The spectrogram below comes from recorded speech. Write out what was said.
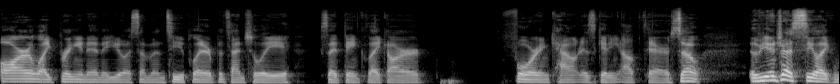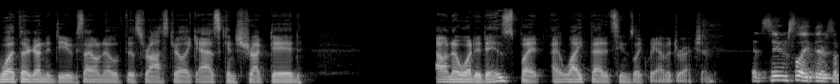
are like bringing in a USMNT player potentially. Because I think like our foreign count is getting up there. So it'll be interesting to see like what they're going to do because I don't know if this roster like as constructed. I don't know what it is, but I like that it seems like we have a direction. It seems like there's a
